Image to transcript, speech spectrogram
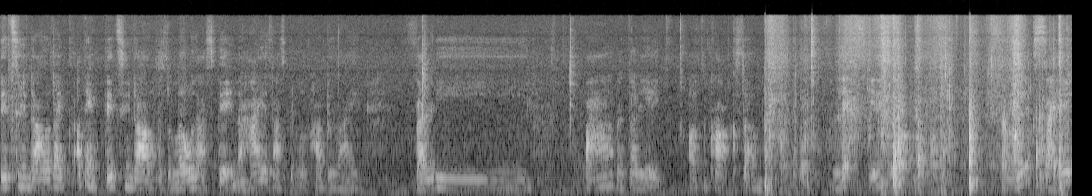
$15. Like I think $15 was the lowest I spent and the highest I spent was probably like 35 or 38 on some Crocs. So let's get into it. I'm really excited.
